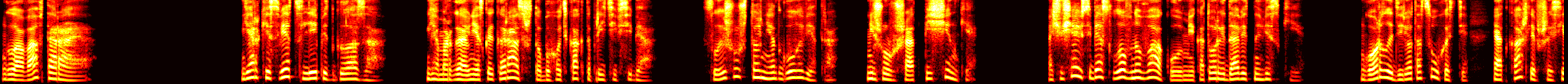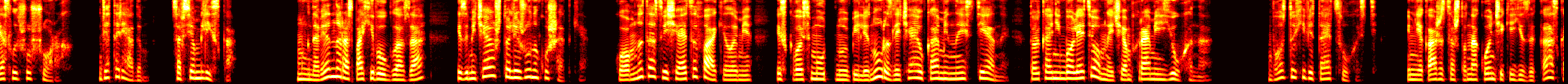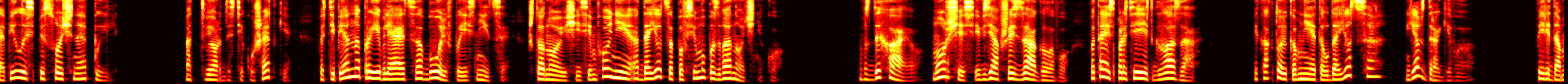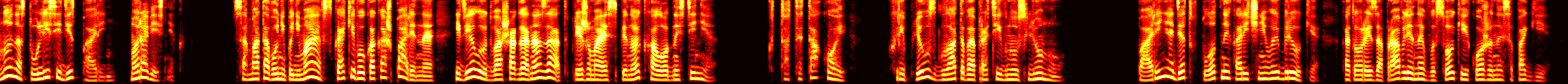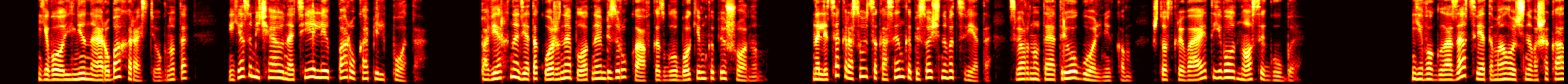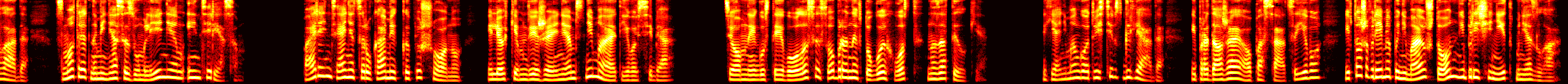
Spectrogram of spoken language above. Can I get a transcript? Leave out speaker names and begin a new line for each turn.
Глава вторая. Яркий свет слепит глаза. Я моргаю несколько раз, чтобы хоть как-то прийти в себя. Слышу, что нет гула ветра, не шуршат песчинки. Ощущаю себя словно в вакууме, который давит на виски. Горло дерет от сухости, и, откашлившись, я слышу шорох. Где-то рядом, совсем близко. Мгновенно распахиваю глаза и замечаю, что лежу на кушетке. Комната освещается факелами, и сквозь мутную пелену различаю каменные стены, только они более темные, чем в храме Юхана. В воздухе витает сухость, и мне кажется, что на кончике языка скопилась песочная пыль. От твердости кушетки постепенно проявляется боль в пояснице, что ноющей симфонии отдаётся по всему позвоночнику. Вздыхаю, морщась и взявшись за голову, пытаясь протереть глаза. И как только мне это удается, я вздрагиваю. Передо мной на стуле сидит парень, мой ровесник. Сама того не понимая, вскакиваю как ошпаренная и делаю два шага назад, прижимаясь спиной к холодной стене. «Кто ты такой?» — хриплю, сглатывая противную слюну. Парень одет в плотные коричневые брюки, которые заправлены в высокие кожаные сапоги. Его льняная рубаха расстёгнута, и я замечаю на теле пару капель пота. Поверх надета кожаная плотная безрукавка с глубоким капюшоном. На лице красуется косынка песочного цвета, свернутая треугольником, что скрывает его нос и губы. Его глаза цвета молочного шоколада смотрят на меня с изумлением и интересом. Парень тянется руками к капюшону и легким движением снимает его с себя. Темные густые волосы собраны в тугой хвост на затылке. Я не могу отвести взгляда, и продолжаю опасаться его, и в то же время понимаю, что он не причинит мне зла.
